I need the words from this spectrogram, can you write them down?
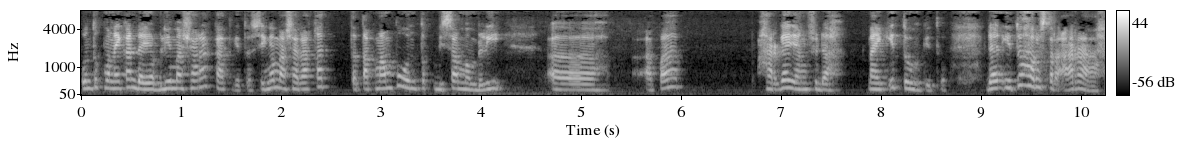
untuk menaikkan daya beli masyarakat gitu sehingga masyarakat tetap mampu untuk bisa membeli uh, apa harga yang sudah naik itu gitu dan itu harus terarah.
